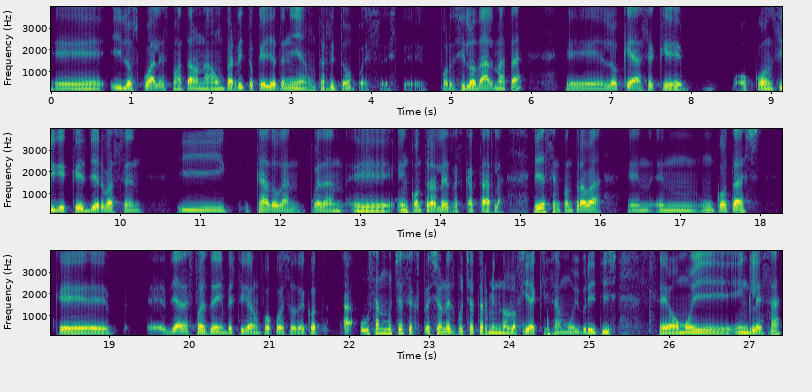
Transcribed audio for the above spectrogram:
Eh, y los cuales mataron a un perrito que ella tenía, un perrito, pues, este, por decirlo, dálmata, eh, lo que hace que, o consigue que Yerbas Fenn y Cadogan puedan encontrarla y rescatarla. Ella se encontraba en, un cottage que eh, ya después de investigar un poco eso de cottage, ah, usan muchas expresiones, mucha terminología quizá muy british eh, o muy inglesa,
